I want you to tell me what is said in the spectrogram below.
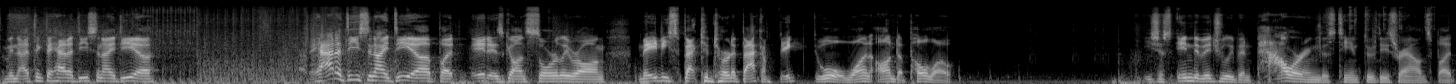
I mean, I think they had a decent idea. They had a decent idea, but it has gone sorely wrong. Maybe spek can turn it back. A big duel one onto Polo. He's just individually been powering this team through these rounds, but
